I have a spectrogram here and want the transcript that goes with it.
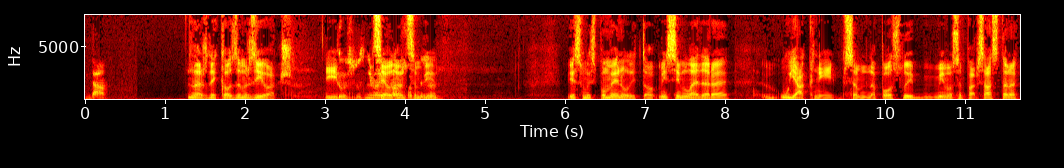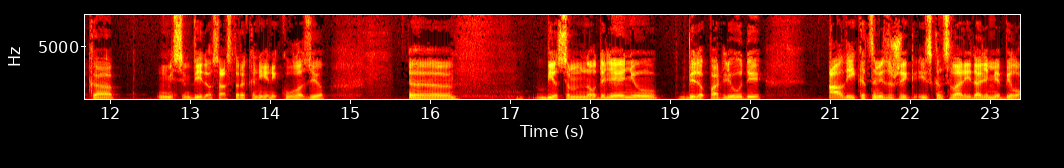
Da. Znaš da je kao zamrzivač. I ceo dan sam bio... Jesmo li spomenuli to? Mislim, ledara je, u jakni sam na poslu i imao sam par sastanaka, mislim, video sastanaka, nije niko ulazio. E, bio sam na odeljenju, video par ljudi, ali kad sam izašao iz kancelarije dalje mi je bilo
